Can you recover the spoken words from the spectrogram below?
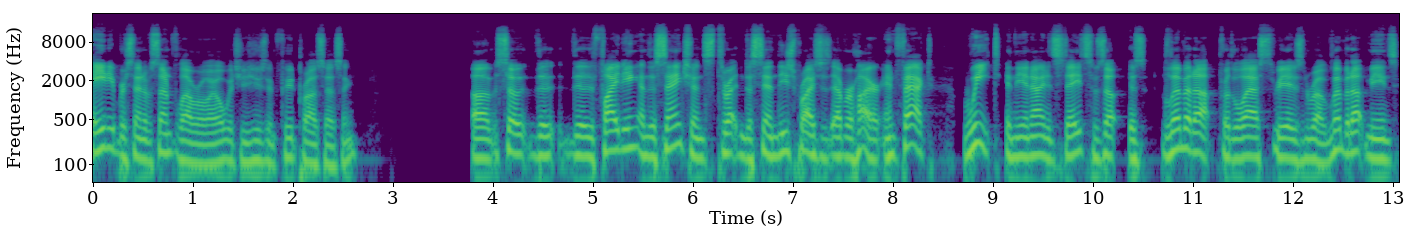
80% of sunflower oil, which is used in food processing. Uh, so the, the fighting and the sanctions threaten to send these prices ever higher. In fact, wheat in the United States was up, is limit up for the last three days in a row. Limit up means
